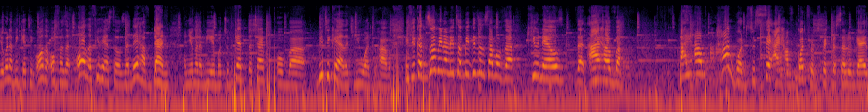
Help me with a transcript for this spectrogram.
You're going to be getting all the offers and all the few hairstyles that they have done. And you're going to be able to get the type of uh, beauty care that you want to have. If you can zoom in a little bit, these are some of the Q nails that I have I am humbled to say I have got from Spectra Salon, guys.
